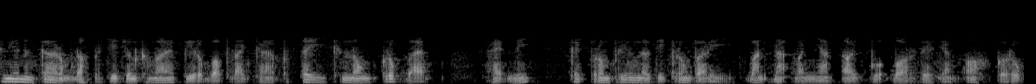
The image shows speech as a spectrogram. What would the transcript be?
គ្នានឹងការរំដោះប្រជាជនខ្មែរពីរបបផ្ដាច់ការផ្ទៃក្នុងគ្រប់បែបហេតុនេះ កិច្ចព្រមព្រៀងនៅទីក្រុងប៉ារីបានដាក់បញ្ញត្តិឲ្យពួកបរទេសទាំងអស់គោរព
